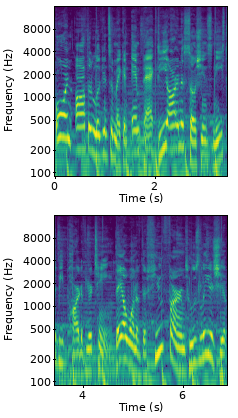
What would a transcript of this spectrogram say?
or an author looking to make an impact, DR and Associates needs to be part of your team. They are one of the few firms whose leadership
